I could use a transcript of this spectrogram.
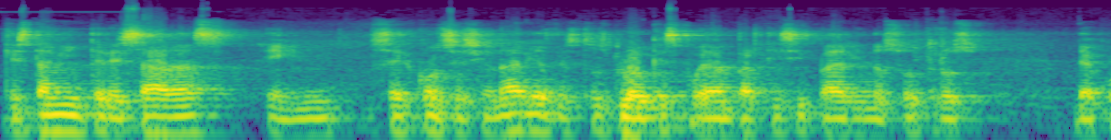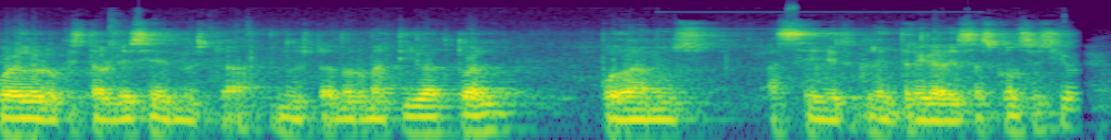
que están interesadas en ser concesionarias de estos bloques puedan participar y nosotros, de acuerdo a lo que establece nuestra, nuestra normativa actual, podamos hacer la entrega de esas concesiones.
